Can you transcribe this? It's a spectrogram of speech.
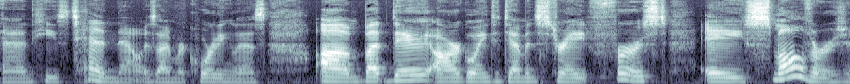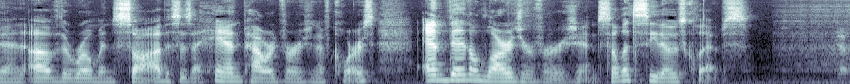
and he's 10 now as I'm recording this. Um, but they are going to demonstrate first a small version of the Roman saw. This is a hand powered version, of course, and then a larger version. So let's see those clips. Yep,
